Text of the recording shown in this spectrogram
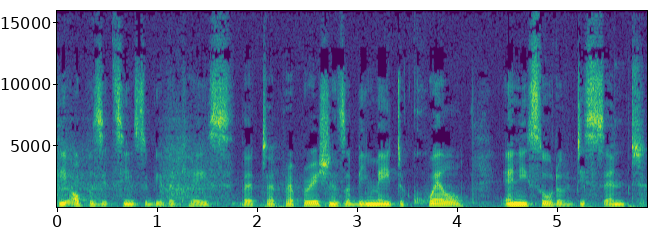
The opposite seems to be the case that uh, preparations are being made to quell any sort of dissent.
